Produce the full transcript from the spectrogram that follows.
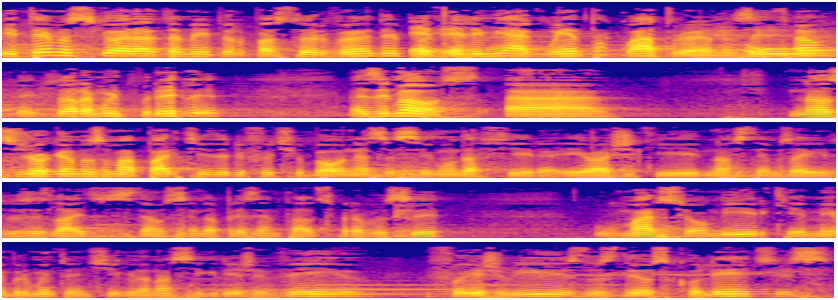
E temos que orar também pelo pastor Wander, é porque é ele me aguenta há quatro anos. Uh. Então, tem que orar muito por ele. Mas, irmãos, ah, nós jogamos uma partida de futebol nessa segunda-feira. Eu acho que nós temos aí, os slides estão sendo apresentados para você. O Márcio Almir, que é membro muito antigo da nossa igreja, veio, foi juiz, nos deu os coletes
